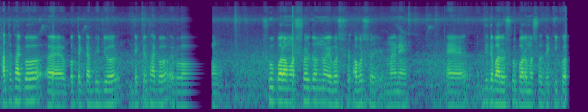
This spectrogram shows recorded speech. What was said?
সাথে থাকো প্রত্যেকটা ভিডিও দেখতে থাকো এবং সুপরামর্শের জন্য অবশ্য- অবশ্যই মানে দিতে পারো সুপরামর্শ যে কী করলে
